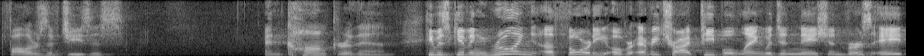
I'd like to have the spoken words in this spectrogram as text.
Followers of Jesus and conquer them. He was giving ruling authority over every tribe, people, language, and nation. Verse 8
